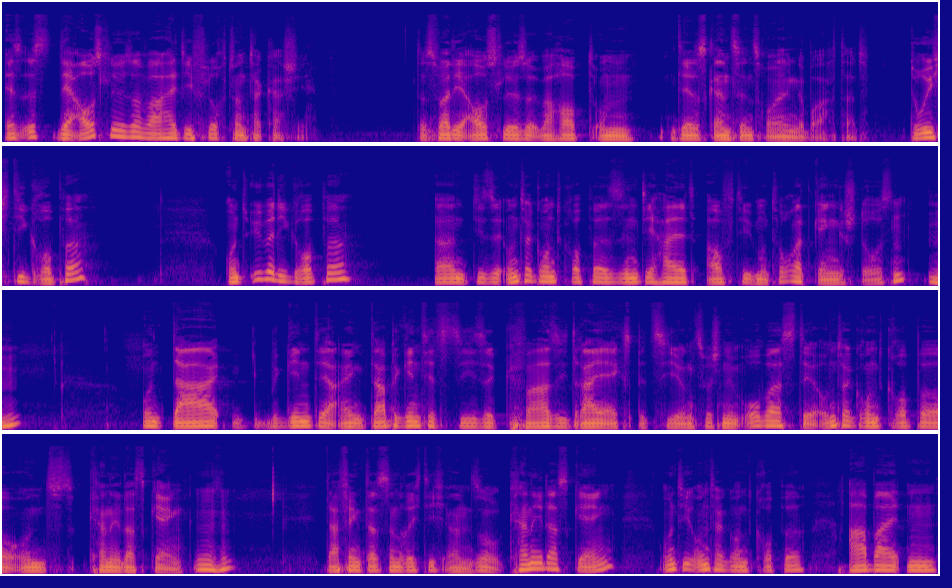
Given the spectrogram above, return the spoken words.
es ist, der Auslöser war halt die Flucht von Takashi. Das war die Auslöser überhaupt, um, der das Ganze ins Rollen gebracht hat. Durch die Gruppe und über die Gruppe, äh, diese Untergrundgruppe, sind die halt auf die Motorradgang gestoßen. Und da beginnt der, da beginnt jetzt diese quasi Dreiecksbeziehung zwischen dem Oberst, der Untergrundgruppe und Kanedas Gang. Da fängt das dann richtig an. So, Kanedas Gang und die Untergrundgruppe arbeiten,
